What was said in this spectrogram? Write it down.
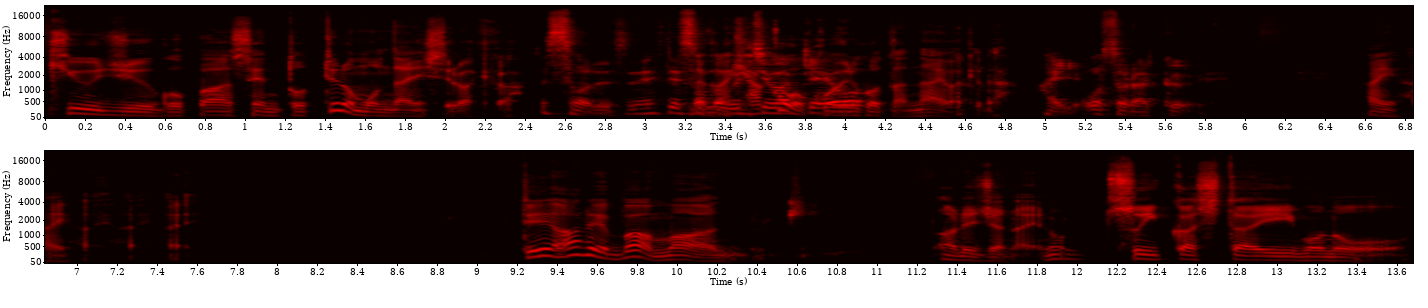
95%っていうのを問題にしてるわけか。そうですね。でだから100をその内訳を超えることはないわけだ。はいおそらく。はいはいはいはいはい。であれば、まあ、あれじゃないの？追加したいものを、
